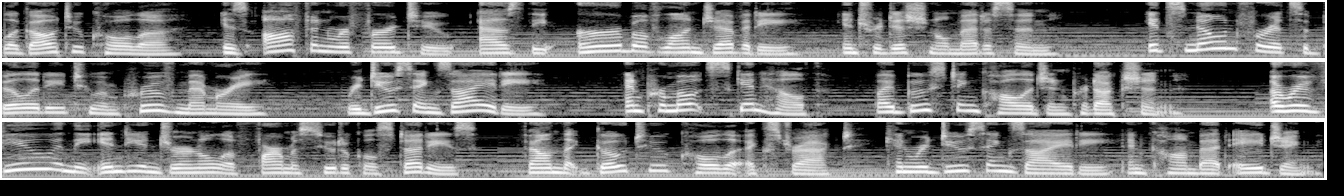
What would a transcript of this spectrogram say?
Gotu kola is often referred to as the herb of longevity in traditional medicine. It's known for its ability to improve memory, reduce anxiety, and promote skin health by boosting collagen production. A review in the Indian Journal of Pharmaceutical Studies found that Gotu kola extract can reduce anxiety and combat aging.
